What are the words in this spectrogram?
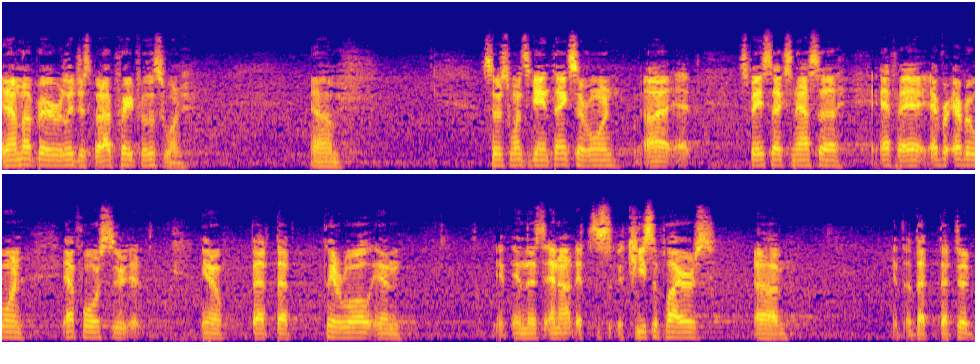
And I'm not very religious, but I prayed for this one. Um, so just once again, thanks everyone uh, SpaceX, NASA, FAA, every, everyone, Air Force, uh, you know, that that played a role in in this, and it's key suppliers um, that that did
